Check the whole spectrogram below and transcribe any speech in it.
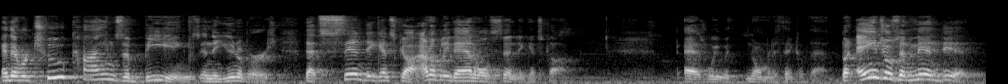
And there were two kinds of beings in the universe that sinned against God. I don't believe animals sinned against God, as we would normally think of that. But angels and men did.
